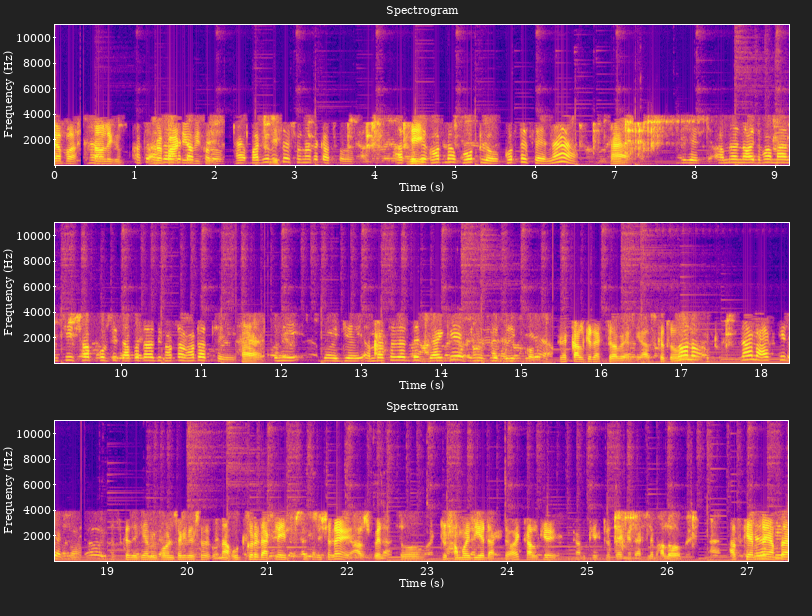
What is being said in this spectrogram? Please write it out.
আপা আলাইকুম আচ্ছা আমরা পার্টি অফিসে হ্যাঁ পার্টি। অফিসে শোনো একটা কাজ করো। আজকে। যে ঘটনা ঘটলো ঘটতেছে না? হ্যাঁ। এই যে আমরা নয় দফা মানছি সব করছি তারপর তারা যে ঘটনা ঘটাচ্ছে হ্যাঁ। তুমি ওই যে অ্যাম্বাসাডারদের ব্রিফ করো। কালকে রাখতে হবে আর কি আজকে তো না না আজকে আজকে দেখি আমি ফরেন সেক্রেটারির সাথে না হুট করে ডাকলে এই সিচুয়েশনে আসবে না। তো একটু সময় দিয়ে ডাকতে হয়। কালকে কালকে একটা টাইমে ডাকলে ভালো হবে। হ্যাঁ, আজকে এমনি আমরা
